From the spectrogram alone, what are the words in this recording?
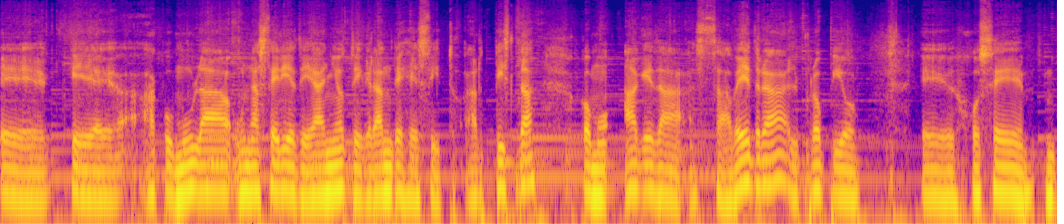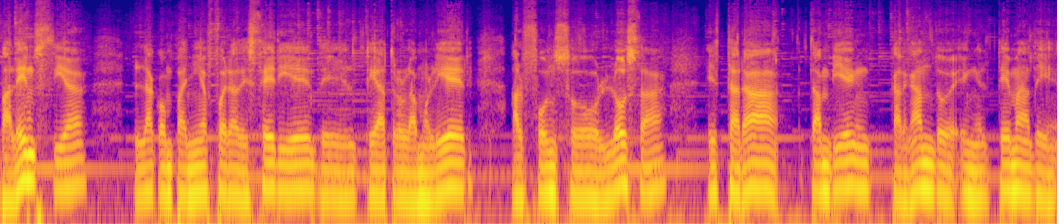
eh, que acumula una serie de años de grandes éxitos. Artistas como Águeda Saavedra, el propio eh, José Valencia, la compañía fuera de serie del Teatro La Molière, Alfonso Loza, estará también cargando en el tema de-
